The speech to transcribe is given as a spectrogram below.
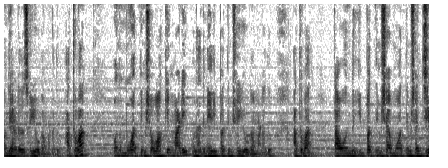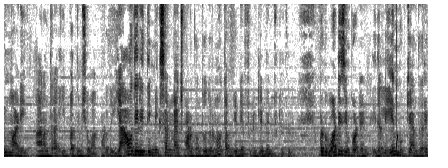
ಒಂದು ಎರಡು ದಿವಸ ಯೋಗ ಮಾಡೋದು, ಅಥವಾ ಒಂದು ಮೂವತ್ತು ನಿಮಿಷ ವಾಕಿಂಗ್ ಮಾಡಿ, ಒಂದು ಹದಿನೈದು, ಇಪ್ಪತ್ತು ನಿಮಿಷ ಯೋಗ ಮಾಡೋದು, ಅಥವಾ ತಾವು ಒಂದು ಇಪ್ಪತ್ತು ನಿಮಿಷ, ಮೂವತ್ತು ನಿಮಿಷ ಜಿಮ್ ಮಾಡಿ, ಆನಂತರ ಇಪ್ಪತ್ತು ನಿಮಿಷ ವಾಕ್ ಮಾಡೋದು. ಯಾವುದೇ ರೀತಿ ಮಿಕ್ಸ್ ಆ್ಯಂಡ್ ಮ್ಯಾಚ್ ಮಾಡ್ಕೊಂತ ಹೋದ್ರೂ ತಮಗೆ ಡೆಫಿನೆಟ್ಲಿ ಬೆನಿಫಿಟ್ ಇರ್ತದೆ. ಬಟ್ ವಾಟ್ ಈಸ್ ಇಂಪಾರ್ಟೆಂಟ್ ಇದರಲ್ಲಿ ಏನು ಮುಖ್ಯ ಅಂತಂದರೆ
